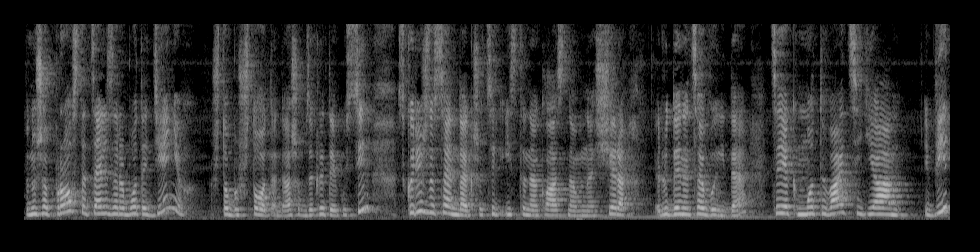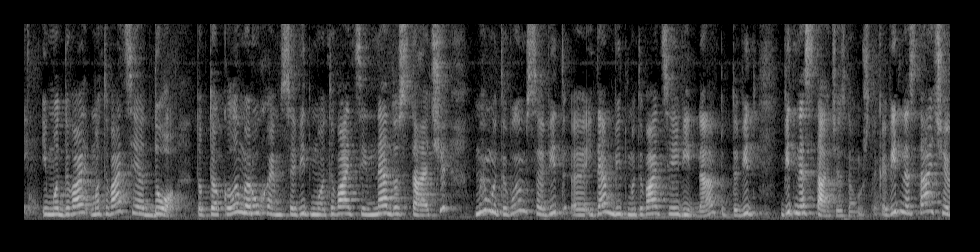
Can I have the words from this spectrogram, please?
Потому что просто цель заработать денег, щоб что-то, да, щоб закрити якусь ціль, скоріш за все, да, якщо ціль істина класна, вона щира, людина це вийде. Це як мотивація від і мотива- мотивація до. Тобто, коли ми рухаємося від мотивації недостачі, ми мотивуємося від е, йдемо від мотивації від, да? тобто від, від нестачі, знову ж таки, від нестачі.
